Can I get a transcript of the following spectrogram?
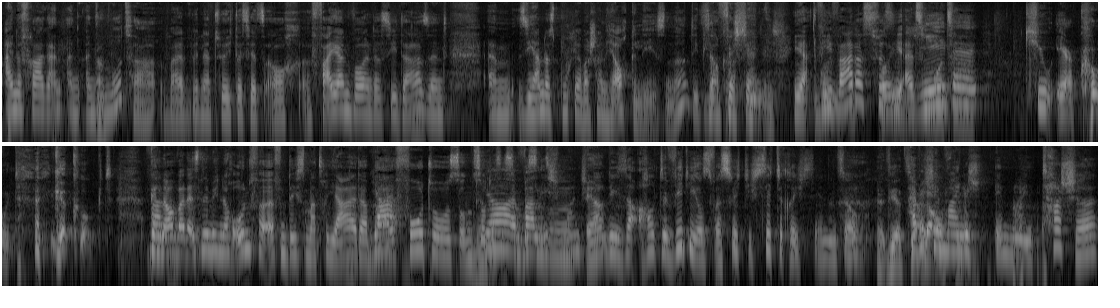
eine Frage an, an, an, die Mutter, weil wir natürlich das jetzt auch äh, feiern wollen, dass Sie da sind. Ähm, Sie haben das Buch ja wahrscheinlich auch gelesen, ne? Die Selbstverständlich. Ja, wie war das für Sie als Mutter? QR-Code geguckt. Genau, weil da ist nämlich noch unveröffentlichtes Material dabei, ja, Fotos und so. Ja, weil ich manchmal ja? diese alten Videos, was richtig zitterig sind und so, ja, habe ich in meine, in meine Tasche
